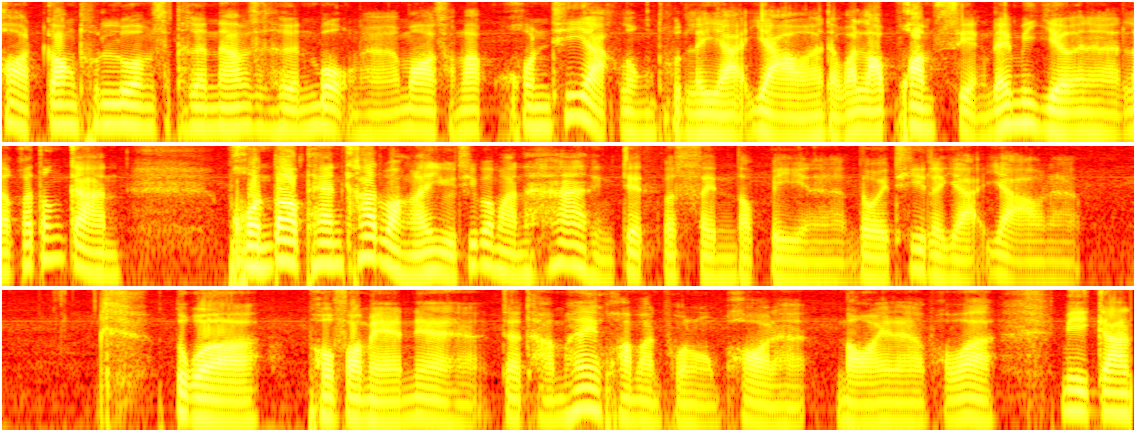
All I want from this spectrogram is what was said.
พอร์ตกองทุนรวมสะเทินน้ำสะเทินบกนะเหมาะสำหรับคนที่อยากลงทุนระยะยาวนะแต่ว่ารับความเสี่ยงได้ไม่เยอะนะแล้วก็ต้องการผลตอบแทนคาดหวังนะอยู่ที่ประมาณ 5-7%ต่อปีนะโดยที่ระยะยาวนะตัว performance เนี่ยฮะจะทำให้ความผันผวนของพอร์ตนะฮะน้อยนะเพราะว่ามีการ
